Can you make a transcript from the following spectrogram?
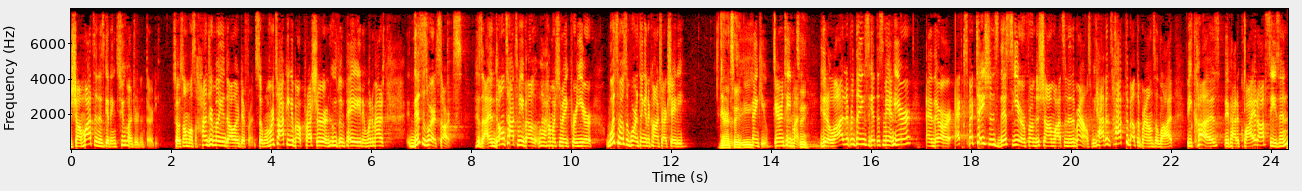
Deshaun Watson is getting 230. So it's almost a $100 million difference. So when we're talking about pressure and who's been paid and when it matters, this is where it starts. Because I, and don't talk to me about how much to make per year. What's the most important thing in a contract, Shady? Guarantee. Thank you. Guaranteed money. You did a lot of different things to get this man here, and there are expectations this year from Deshaun Watson and the Browns. We haven't talked about the Browns a lot because they've had a quiet offseason,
